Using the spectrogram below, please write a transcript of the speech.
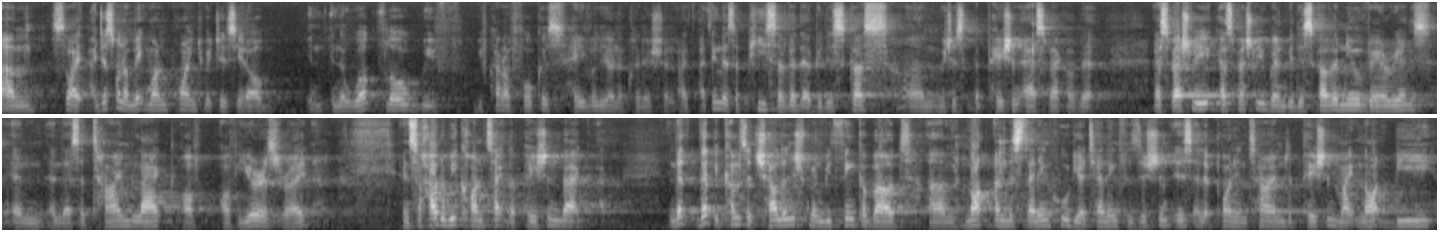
Um, so I, I just want to make one point, which is, you know, in, in the workflow, we've, we've kind of focused heavily on the clinician. I, I think there's a piece of it that we discuss, um, which is the patient aspect of it, especially, especially when we discover new variants and, and there's a time lag of, of years, right? And so how do we contact the patient back? And that, that becomes a challenge when we think about um, not understanding who the attending physician is at that point in time. The patient might not be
